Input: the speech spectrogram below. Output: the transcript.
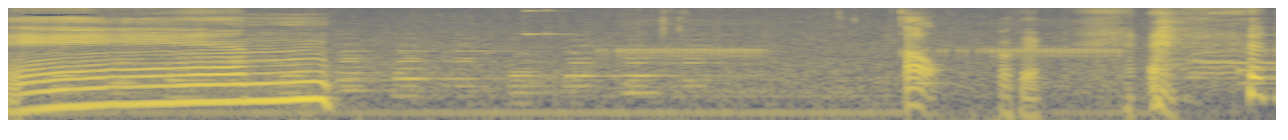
And... Oh, okay.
